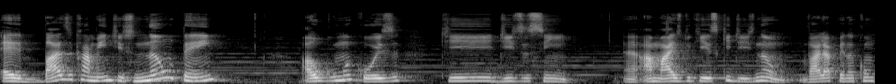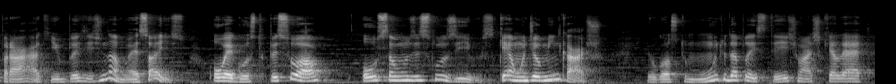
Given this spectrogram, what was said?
É basicamente isso. Não tem alguma coisa que diz assim é, a mais do que isso que diz não vale a pena comprar aqui um PlayStation. Não, é só isso. Ou é gosto pessoal ou são os exclusivos, que é onde eu me encaixo. Eu gosto muito da PlayStation, acho que ela é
